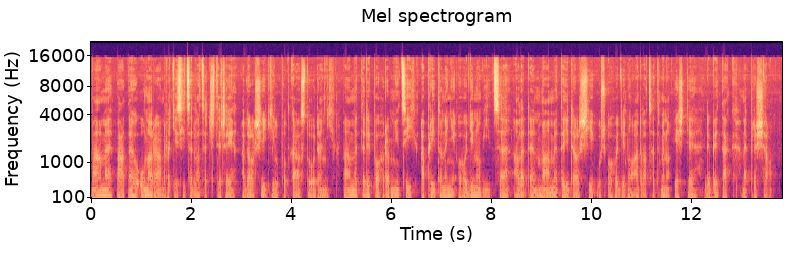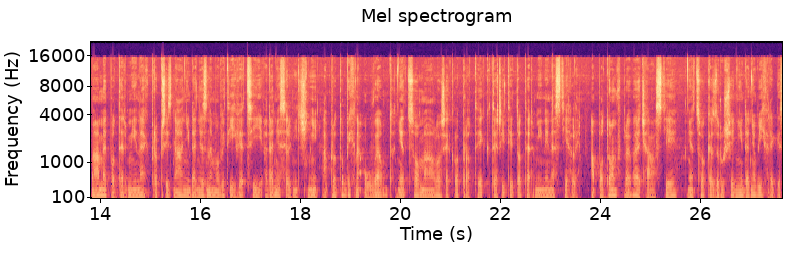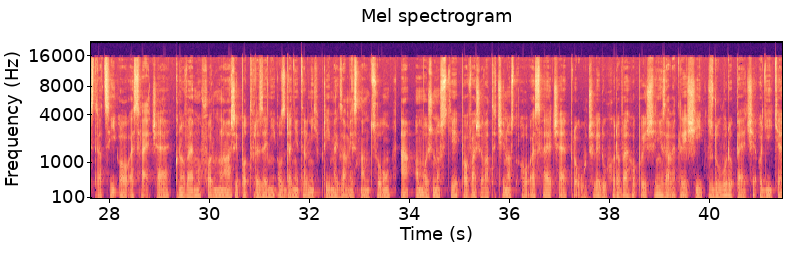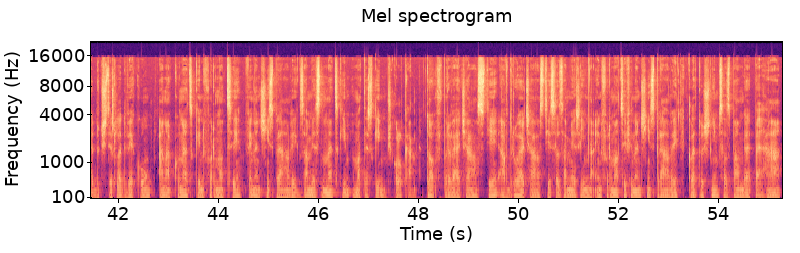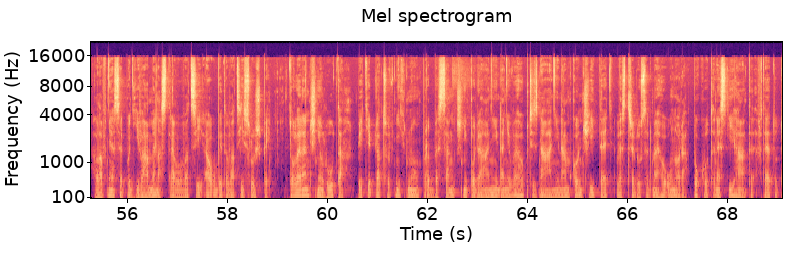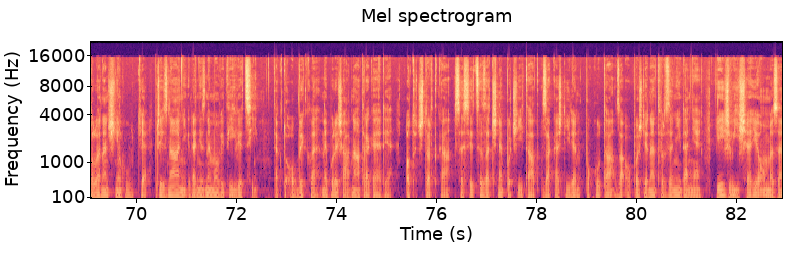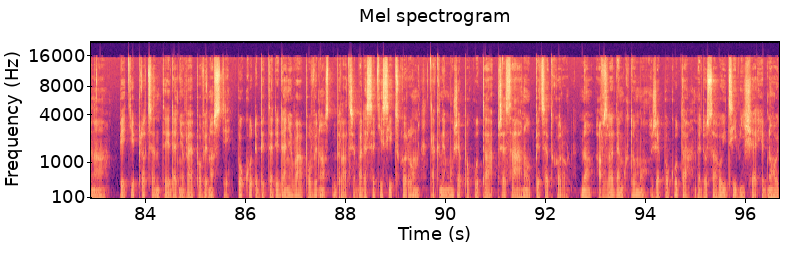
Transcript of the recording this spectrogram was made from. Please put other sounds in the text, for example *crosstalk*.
Máme 5. února 2024 a další díl podcastu o daních. Máme tedy po Hromnicích a prý to není o hodinu více, ale den máme teď další už o hodinu a 20 minut. Ještě kdyby tak nepršel. Máme po termínech pro přiznání daně z nemovitých věcí a daně silniční a proto bych na úvod něco málo řekl pro ty, kteří tyto termíny nestihli. A potom v prvé části něco ke zrušení daňových registrací OSVČ, k novému formuláři potvrzení o zdanitelných příjmech zaměstnanců a o možnosti považovat činnost OSVČ pro účely důchodového pojištění za vedlejší z důvodu péče o dítě do 4 let věku a nakonec k informaci finanční zprávy k zaměstnaneckým mateřským školkám. To v prvé části a v druhé části se zaměřím na informaci finanční zprávy k letošním sazbám DPH, hlavně se podíváme na stravovací a ubytovací služby. Toleranční lhůta pěti pracovních dnů pro bezsankční podání daňového přiznání nám končí teď ve středu 7. února. Pokud nestíháte v této toleranční lhůtě přiznání k daně z nemovitých věcí, tak to obvykle nebude žádná tragédie. Od čtvrtka se sice začne počítat za každý den pokuta za opožděné tvrzení daně, jejíž výše je omezena 5% daňové povinnosti. Pokud by tedy daňová povinnost byla třeba 10 000 korun, tak nemůže pokuta přesáhnout 500 korun. No a vzhledem k tomu, že pokuta nedosahující výše 1 000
